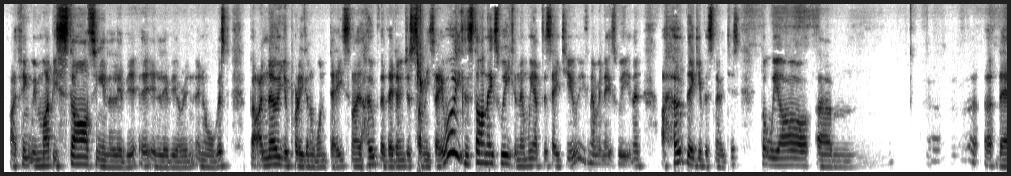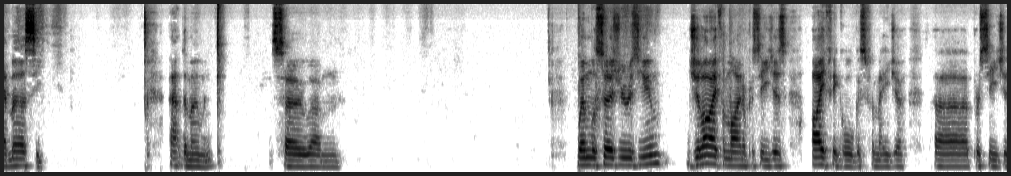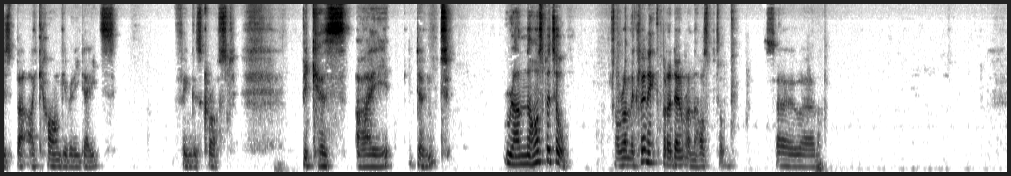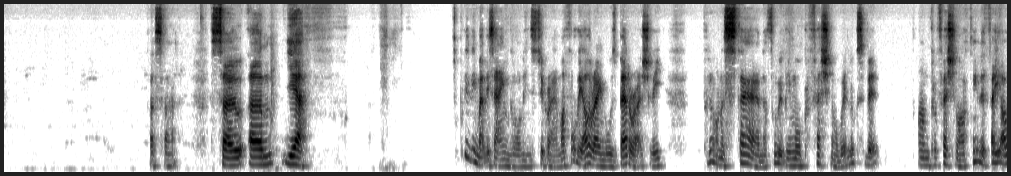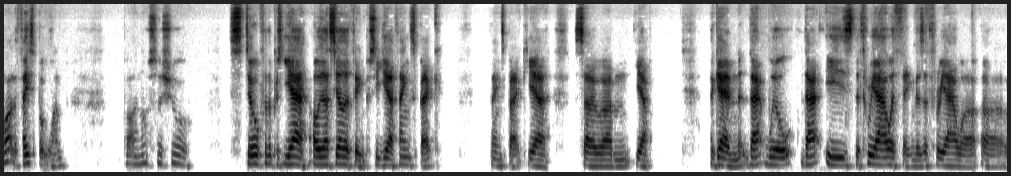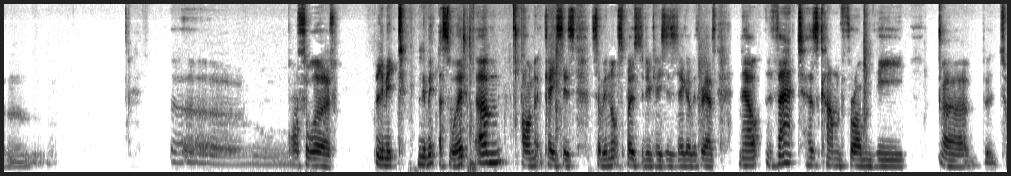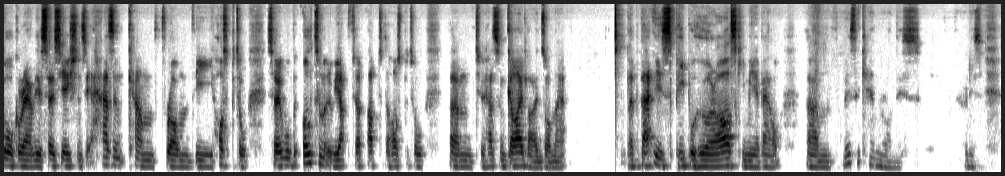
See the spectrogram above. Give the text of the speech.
I think we might be starting in Olivia in Olivia in, in August, but I know you're probably going to want dates, and I hope that they don't just suddenly say, "Well, you can start next week," and then we have to say to you, "You can have it next week," and then I hope they give us notice. But we are um, at their mercy at the moment. So, um, when will surgery resume? July for minor procedures. I think August for major uh, procedures, but I can't give any dates. Fingers crossed, because I don't run the hospital. I run the clinic, but I don't run the hospital. So. Um, that's that. So um, yeah. What do you think about this angle on Instagram? I thought the other angle was better actually. Put it on a stand. I thought it'd be more professional, but it looks a bit unprofessional. I think the fa- I like the Facebook one, but I'm not so sure. Still for the yeah. Oh, that's the other thing. Yeah, thanks, Beck. Thanks, Beck. Yeah. So um, yeah. Again, that will that is the three hour thing. There's a three hour um, uh, what's the word? Limit, limit. That's the word. Um, on cases, so we're not supposed to do cases that take over three hours. Now that has come from the uh, talk around the associations. It hasn't come from the hospital, so it will be ultimately be up to up to the hospital um, to have some guidelines on that. but that is people who are asking me about um, where's the camera on this?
